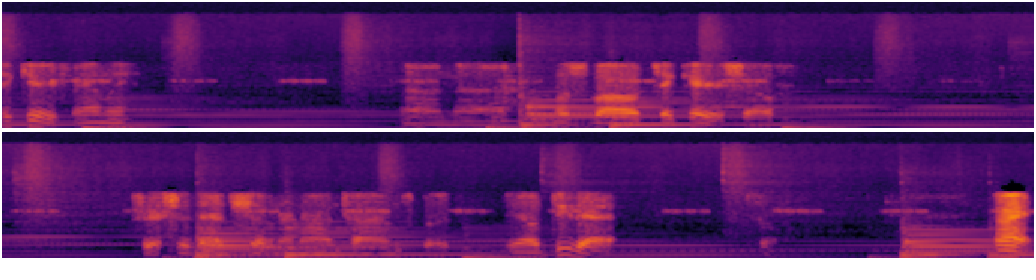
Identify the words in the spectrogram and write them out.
Take care of your family. And uh, most of all, take care of yourself. Sure, I said that seven or nine times, but you know, do that. So, all right,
